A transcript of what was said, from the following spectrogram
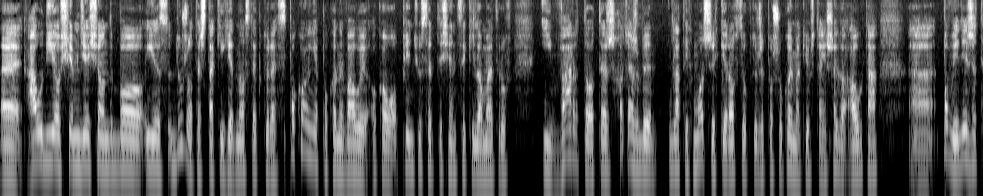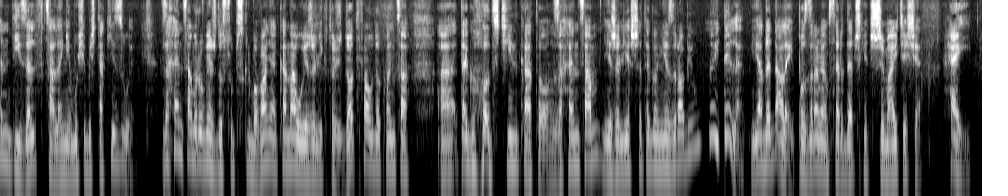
e, Audi 80, bo jest dużo też takich jednostek, które spokojnie pokonywały około 500 tysięcy kilometrów i warto też chociażby dla tych młodszych kierowców, którzy poszukują jakiegoś tańszego auta, e, powiedzieć, że ten diesel wcale nie musi być taki zły. Zachęcam również do subskrybowania kanału, jeżeli ktoś dotrwał do końca e, tego odcinka, to zachęcam, jeżeli jeszcze tego nie zrobił. No i tyle. Jadę dalej. Pozdrawiam serdecznie, trzymajcie się. Hej!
